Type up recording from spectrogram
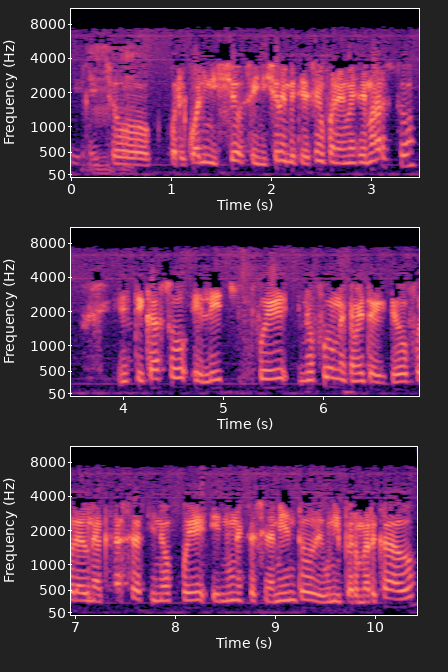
El hecho por el cual inició, se inició la investigación fue en el mes de marzo. En este caso, el hecho fue no fue una camioneta que quedó fuera de una casa, sino fue en un estacionamiento de un hipermercado,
